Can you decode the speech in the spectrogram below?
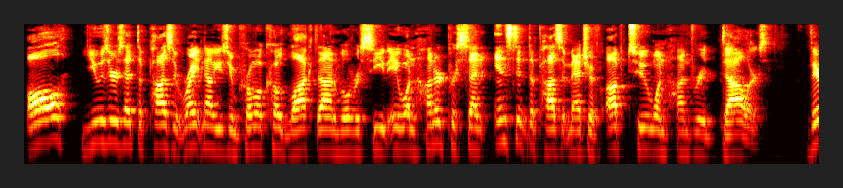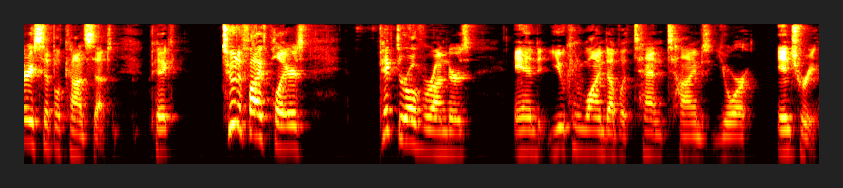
all users that deposit right now using promo code Locked On will receive a 100% instant deposit match of up to $100. Very simple concept. Pick two to five players, pick their over unders, and you can wind up with 10 times your entry.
